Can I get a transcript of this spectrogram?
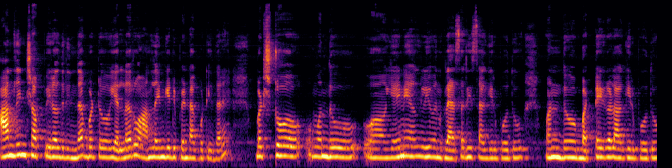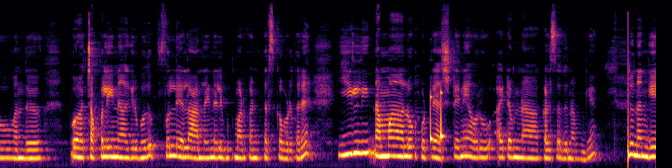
ಆನ್ಲೈನ್ ಶಾಪ್ ಇರೋದ್ರಿಂದ ಬಟ್ ಎಲ್ಲರೂ ಆನ್ಲೈನ್ಗೆ ಡಿಪೆಂಡ್ ಆಗಿಬಿಟ್ಟಿದ್ದಾರೆ. ಬಟ್ ಸ್ಟೋ, ಒಂದು ಏನೇ ಆಗಲಿ, ಒಂದು ಗ್ಲಾಸರೀಸ್ ಆಗಿರ್ಬೋದು, ಒಂದು ಬಟ್ಟೆಗಳಾಗಿರ್ಬೋದು, ಒಂದು ಚಪ್ಪಲಿನ ಆಗಿರ್ಬೋದು ಫುಲ್ ಎಲ್ಲ ಆನ್ಲೈನಲ್ಲಿ ಬುಕ್ ಮಾಡ್ಕೊಂಡು ತರಿಸ್ಕೊಬಿಡ್ತಾರೆ. ಇಲ್ಲಿ ನಮ್ಮ ಲೋಕ ಕೊಟ್ಟರೆ ಅಷ್ಟೇ ಅವರು ಐಟಮ್ನ ಕಳಿಸೋದು ನಮಗೆ. ಅದು ನನಗೆ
